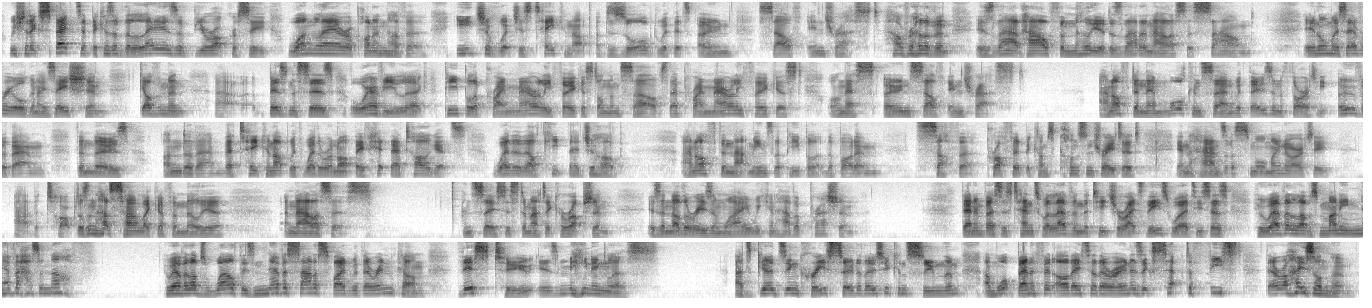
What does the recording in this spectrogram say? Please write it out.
We should expect it because of the layers of bureaucracy, one layer upon another, each of which is taken up, absorbed with its own self interest. How relevant is that? How familiar does that analysis sound? In almost every organization, government, uh, businesses, wherever you look, people are primarily focused on themselves. They're primarily focused on their own self interest. And often they're more concerned with those in authority over them than those under them. They're taken up with whether or not they've hit their targets, whether they'll keep their job. And often that means the people at the bottom suffer. Profit becomes concentrated in the hands of a small minority at the top. Doesn't that sound like a familiar analysis? And so, systematic corruption is another reason why we can have oppression. Then in verses 10 to 11, the teacher writes these words He says, Whoever loves money never has enough Whoever loves wealth is never satisfied with their income. This too is meaningless. As goods increase, so do those who consume them, and what benefit are they to their owners except to feast their eyes on them?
